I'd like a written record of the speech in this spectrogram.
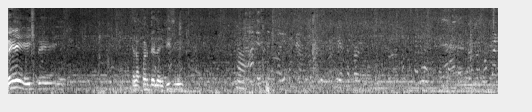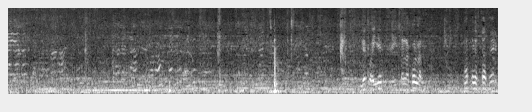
Baby. Que la parte del edificio. Ah. Ahí, está la cola. Ah, pero está cerca.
